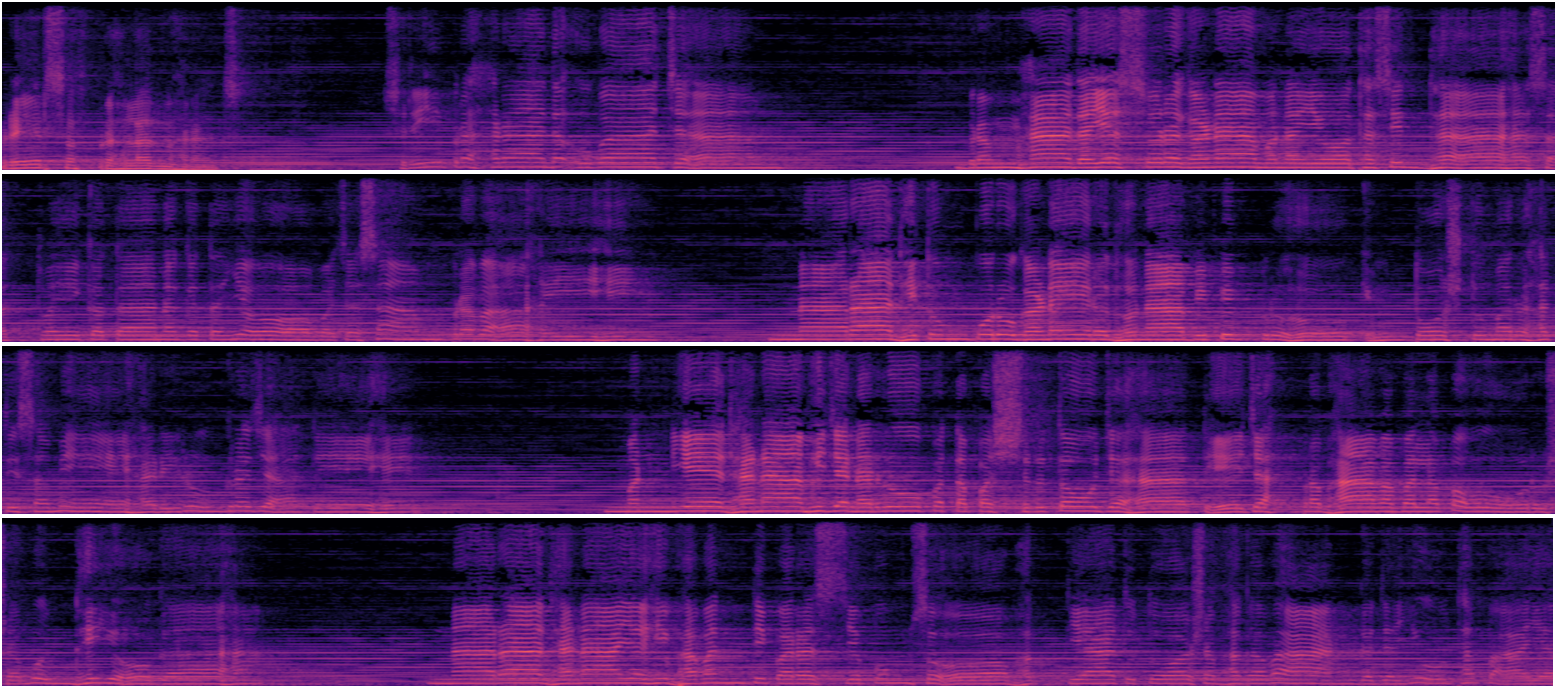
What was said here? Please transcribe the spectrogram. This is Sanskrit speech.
प्रेयर्स् आफ् प्रह्लाद् महाराज श्रीप्रह्लाद उवाच ब्रह्मादयस्वरगणामुनयोऽथ सिद्धाः सत्त्वैकतानगतयो वचसां प्रवाहैः नाराधितुं पुरुगणैरधुनापि पिप्रुः किं तोष्टुमर्हति समे हरिरुग्रजातेः मन्ये धनाभिजनरूपतपश्रुतौजः तेजः प्रभावबलपौरुषबुद्धियोगाः। नाराधनाय हि भवन्ति परस्य पुंसो भक्त्या तुतोष भगवान् गजयूथपाय।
